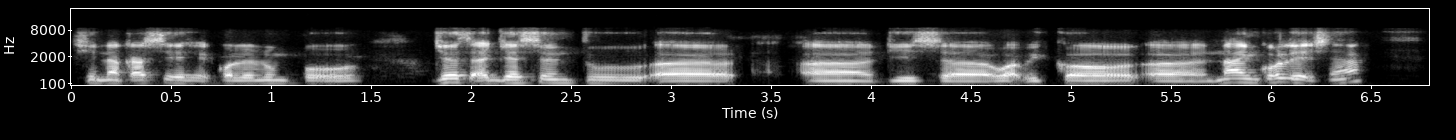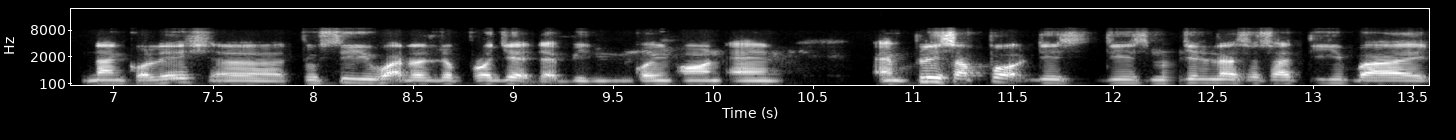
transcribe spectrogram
Sinar Kasih Kuala Lumpur, just adjacent to uh, uh, this uh, what we call uh, nine college, huh? nine college, uh, to see what are the project that been going on and and please support this this marginalized society by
